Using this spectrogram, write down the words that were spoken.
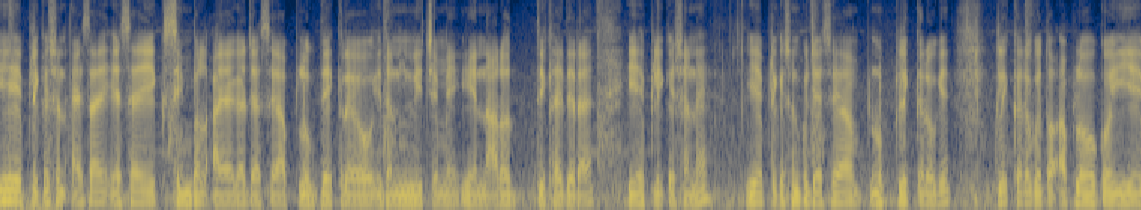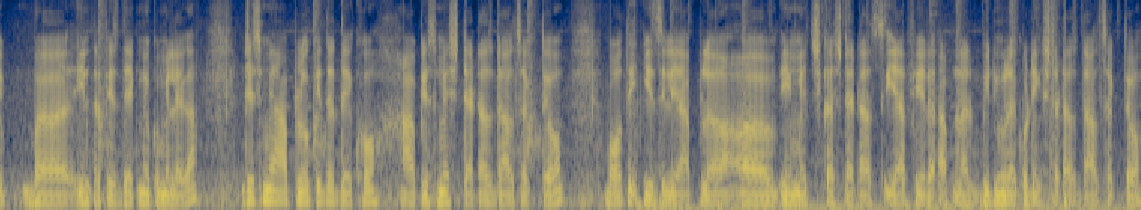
ये एप्लीकेशन ऐसा है ऐसा एक सिंबल आएगा जैसे आप लोग देख रहे हो इधर नीचे में ये नारद दिखाई दे रहा है ये एप्लीकेशन है। ये एप्लीकेशन को जैसे आप लोग क्लिक करोगे क्लिक करोगे तो आप लोगों को ये इंटरफेस देखने को मिलेगा, जिसमें आप लोग इधर देखो, आप इसमें स्टेटस डाल सकते हो। बहुत ही ईजिली आप इमेज का स्टेटस या फिर अपना वीडियो रिकॉर्डिंग स्टेटस डाल सकते हो।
